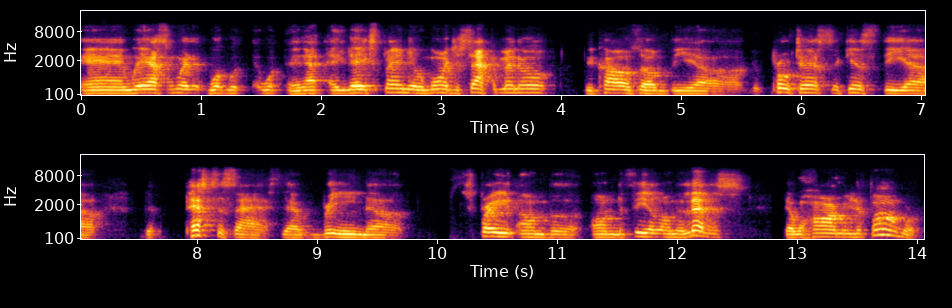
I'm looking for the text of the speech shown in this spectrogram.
And we asked them what, what, what and, I, and, they explained they were going to Sacramento because of the, uh, the protests against the, uh, the pesticides that were being uh, sprayed on the on the field on the lettuce that were harming the farm workers.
